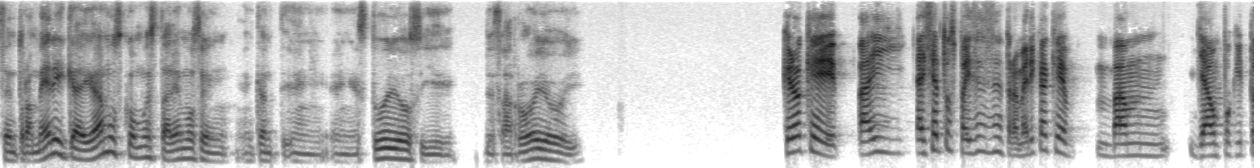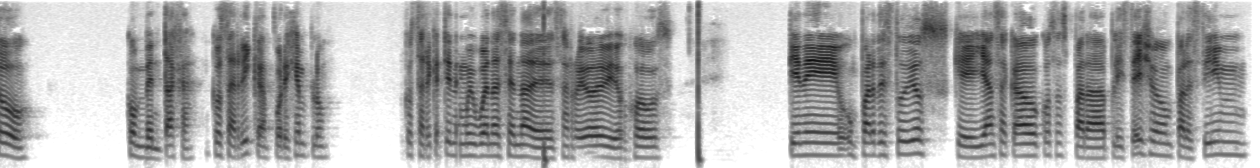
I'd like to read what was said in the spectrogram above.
Centroamérica, digamos, ¿cómo estaremos en, estudios y desarrollo? Y... Creo que hay, hay ciertos países en Centroamérica que van ya un poquito con ventaja. Costa Rica, por ejemplo. Costa Rica tiene muy buena escena de desarrollo de videojuegos. Tiene un par de estudios que ya han sacado cosas para PlayStation, para Steam.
